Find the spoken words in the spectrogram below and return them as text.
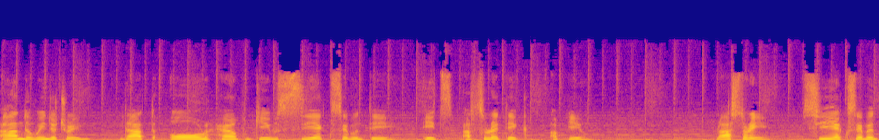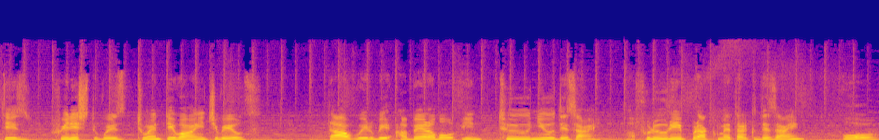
and window trim that all help give CX-70 its athletic appeal. Lastly, CX-70 is finished with 21-inch wheels that will be available in two new designs, a fully black metallic design or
